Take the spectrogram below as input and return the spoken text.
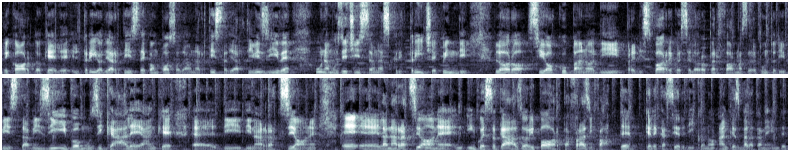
ricordo che le- il trio di artiste è composto da un artista di arti visive, una musicista e una scrittrice, quindi loro si occupano di predisporre queste loro performance dal punto di vista visivo, musicale e anche eh, di, di narrazione. E eh, la narrazione in questo caso riporta frasi fatte che le cassiere dicono, anche sbadatamente,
